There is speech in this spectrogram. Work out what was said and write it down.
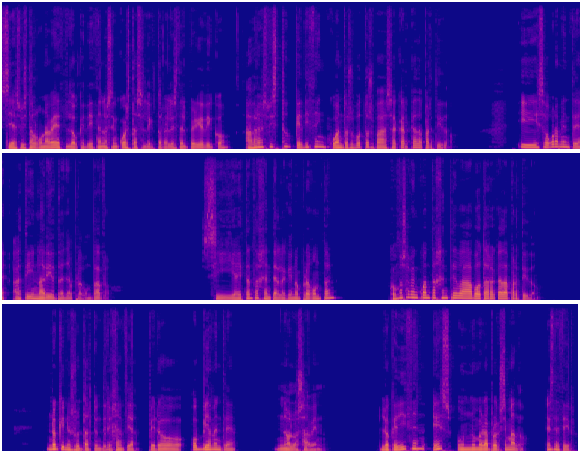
Si has visto alguna vez lo que dicen las encuestas electorales del periódico, habrás visto que dicen cuántos votos va a sacar cada partido. Y seguramente a ti nadie te haya preguntado. Si hay tanta gente a la que no preguntan, ¿cómo saben cuánta gente va a votar a cada partido? No quiero insultar tu inteligencia, pero obviamente no lo saben. Lo que dicen es un número aproximado, es decir,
